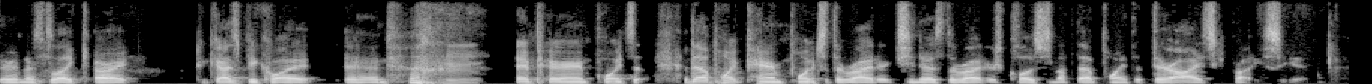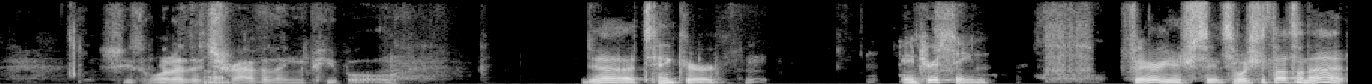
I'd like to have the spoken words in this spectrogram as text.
And it's like, all right, you guys be quiet, and Mhm. and Perrin points at, at that point. Perrin points at the rider because he knows the rider's close enough at that point that their eyes can probably see it. She's one of the Uh, traveling people. Yeah, Tinker. Interesting. Very interesting. So, what's your thoughts on that?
